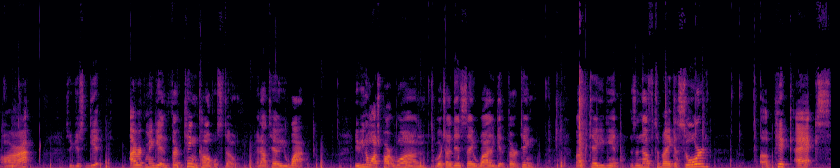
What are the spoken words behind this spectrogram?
Alright. So just get, I recommend getting 13 cobblestone. And I'll tell you why. If you don't watch part one, which I did say why to get 13. But I'll tell you again. It's enough to make a sword, a pickaxe,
